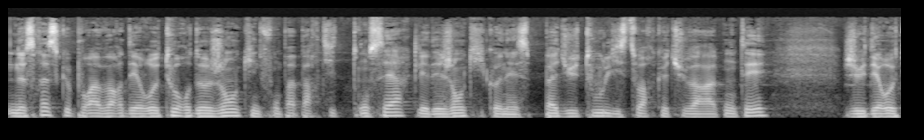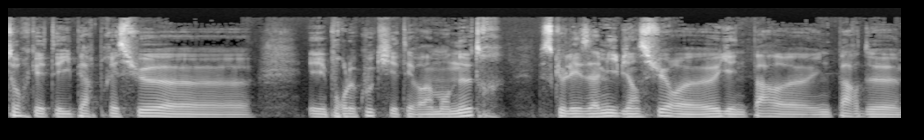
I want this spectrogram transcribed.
ne serait-ce que pour avoir des retours de gens qui ne font pas partie de ton cercle et des gens qui connaissent pas du tout l'histoire que tu vas raconter. J'ai eu des retours qui étaient hyper précieux euh, et pour le coup qui étaient vraiment neutres. Parce que les amis, bien sûr, euh, eux, il y a une part, euh, une part de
